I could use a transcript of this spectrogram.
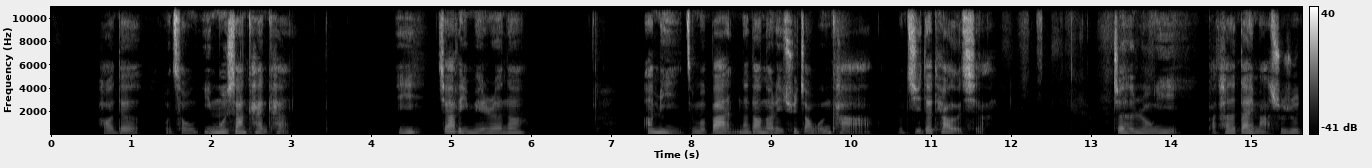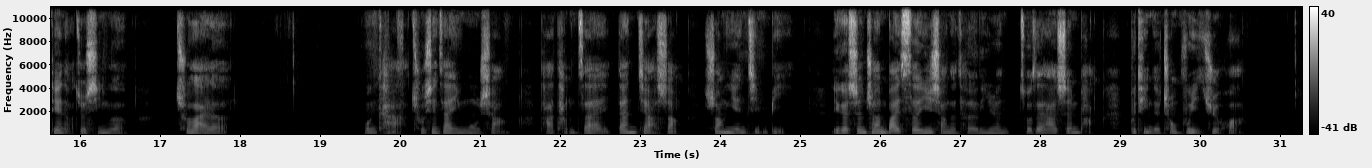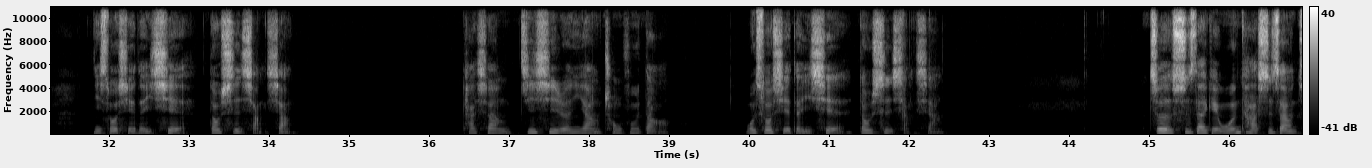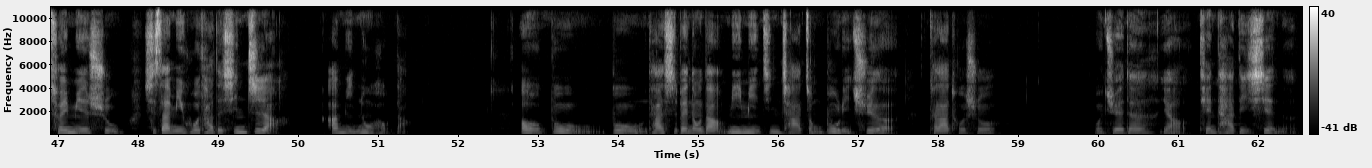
好的。”我从荧幕上看看。咦，家里没人呢？阿米，怎么办？那到哪里去找文卡？我急得跳了起来。这很容易，把他的代码输入电脑就行了。出来了，文卡出现在荧幕上。他躺在担架上，双眼紧闭。一个身穿白色衣裳的特里人坐在他身旁，不停地重复一句话：“你所写的一切都是想象。”他像机器人一样重复道：“我所写的一切都是想象。”这是在给文卡师长催眠术，是在迷惑他的心智啊！阿米怒吼道。哦不不，他是被弄到秘密警察总部里去了。克拉托说：“我觉得要天塌地陷了。”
